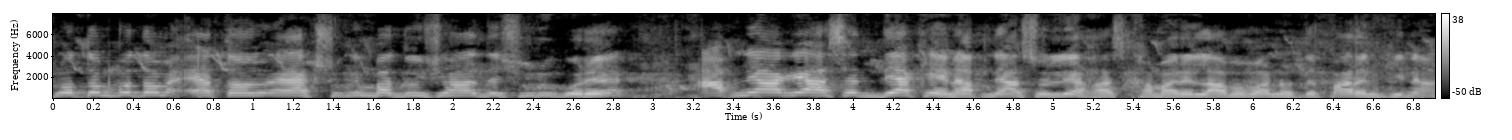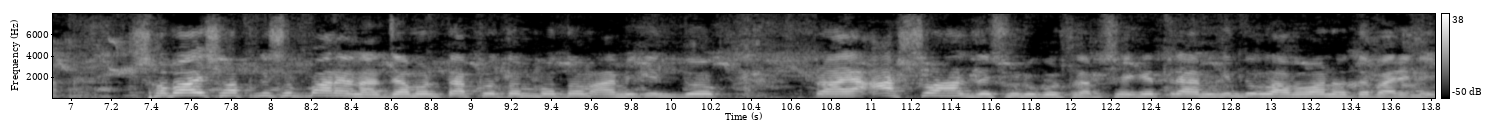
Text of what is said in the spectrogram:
প্রথম প্রথম এত একশো কিংবা দুইশো হাঁস দিয়ে শুরু করে আপনি আগে আসে দেখেন আপনি আসলে হাঁস খামারে লাভবান হতে পারেন কি না সবাই সব কিছু পারে না। যেমনটা প্রথম প্রথম আমি কিন্তু প্রায় আটশো হাঁস দিয়ে শুরু করছিলাম, সেক্ষেত্রে আমি কিন্তু লাভবান হতে পারিনি।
